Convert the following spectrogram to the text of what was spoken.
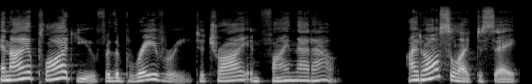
And I applaud you for the bravery to try and find that out. I'd also like to say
